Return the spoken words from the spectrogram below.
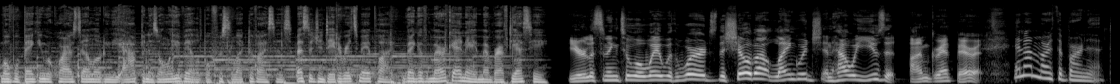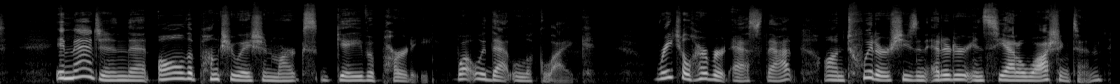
Mobile banking requires downloading the app and is only available for select devices. Message and data rates may apply. Bank of America and a member FDIC. You're listening to A Way with Words, the show about language and how we use it. I'm Grant Barrett. And I'm Martha Barnett. Imagine that all the punctuation marks gave a party. What would that look like? Rachel Herbert asked that. On Twitter, she's an editor in Seattle, Washington.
